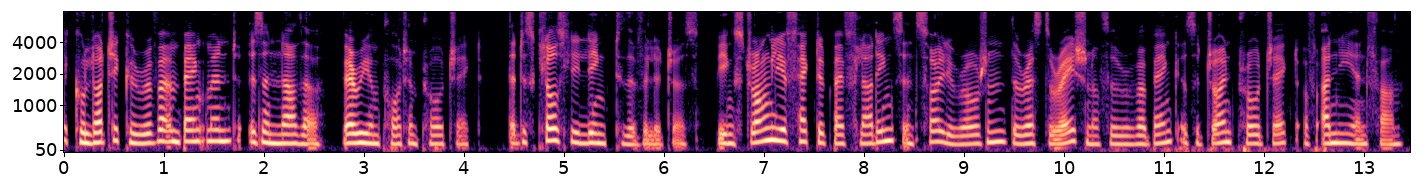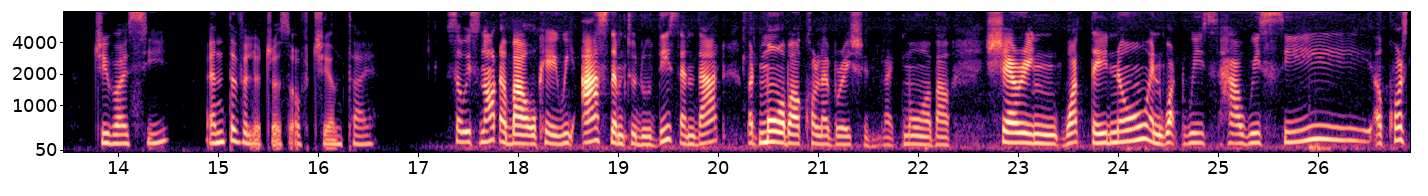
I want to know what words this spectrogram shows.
ecological river embankment is another very important project that is closely linked to the villagers. Being strongly affected by floodings and soil erosion, the restoration of the riverbank is a joint project of An Nhien Farm, GYC, and the villagers of Chiamtai. So it's not about okay, we ask them to do this and that, but more about collaboration, like more about sharing what they know and what we how we see. Of course,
